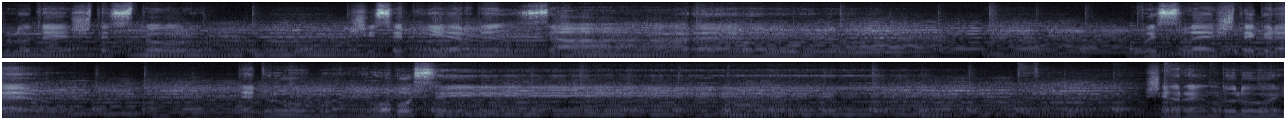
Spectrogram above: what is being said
Plutește stolul și se pierde în zare. Vâslește greu de drumuri obosit și în rândul lui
